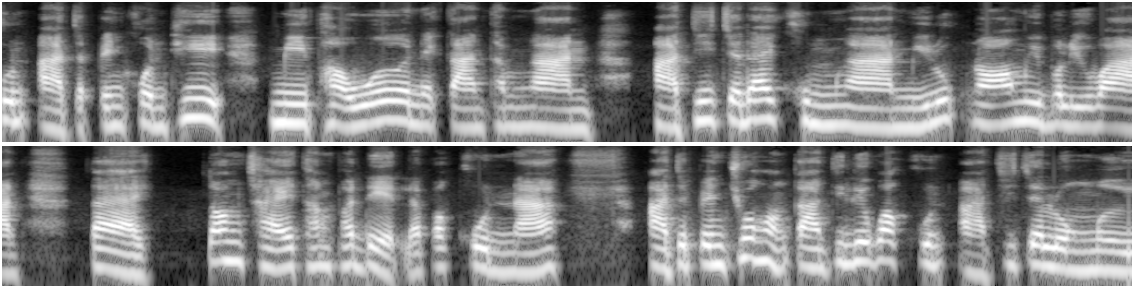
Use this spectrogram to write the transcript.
คุณอาจจะเป็นคนที่มี power ในการทำงาน อาจที่จะได้คุมงาน มีลูกน้องมีบริวาร แต่ต้องใช้ทั้งพระเดชและพระคุณนะ อาจจะเป็นช่วงของการที่เรียกว่าคุณอาจที่จะลงมือ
